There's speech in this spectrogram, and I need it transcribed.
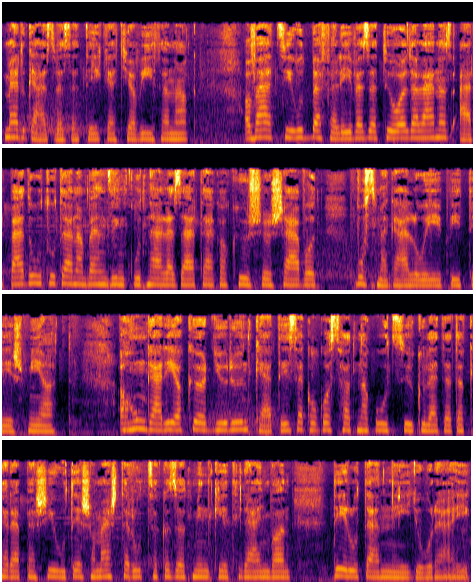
mert gázvezetéket javítanak. A Váci út befelé vezető oldalán az Árpád út után a benzinkútnál lezárták a külső sávot buszmegálló építés miatt. A Hungária körgyűrűn kertészek okozhatnak útszűkületet a Kerepesi út és a Mester utca között mindkét irányban délután 4 óráig.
